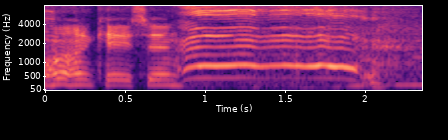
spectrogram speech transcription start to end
on, Kason.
